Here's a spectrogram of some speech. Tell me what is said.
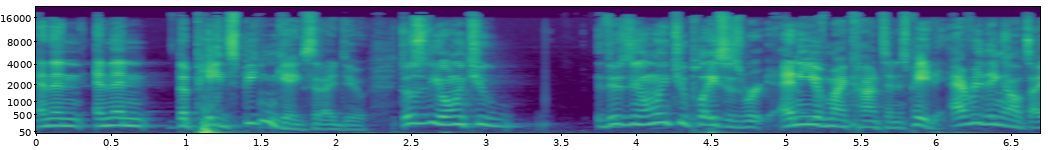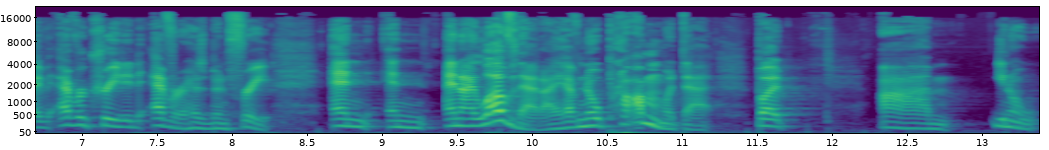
And then and then the paid speaking gigs that I do. Those are the only two there's the only two places where any of my content is paid. Everything else I've ever created ever has been free. And and and I love that. I have no problem with that. But um, you know,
